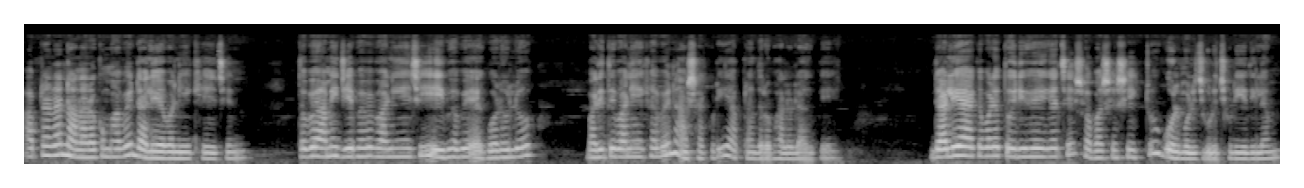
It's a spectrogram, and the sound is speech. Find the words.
আপনারা নানা রকমভাবে ডালিয়া বানিয়ে খেয়েছেন। তবে আমি যেভাবে বানিয়েছি, এইভাবে একবার হলেও বাড়িতে বানিয়ে খাবেন, আশা করি আপনাদেরও ভালো লাগবে। ডালিয়া একেবারে তৈরি হয়ে গেছে, সবার শেষে একটু গোলমরিচ গুঁড়ো ছড়িয়ে দিলাম।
